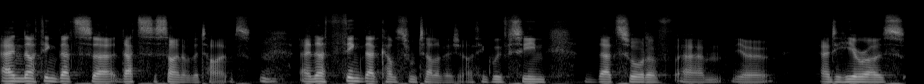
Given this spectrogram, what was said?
and I think that's uh, that's a sign of the times, Mm. and I think that comes from television. I think we've seen that sort of um, you know anti-heroes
